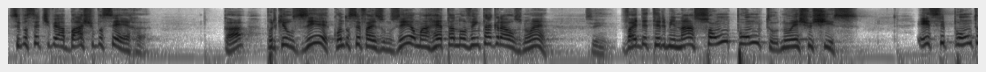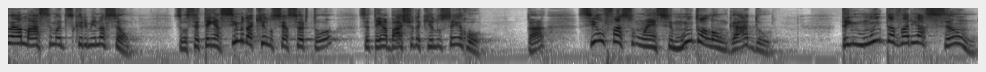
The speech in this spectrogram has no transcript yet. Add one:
Se você tiver abaixo, você erra. Tá? Porque o Z, quando você faz um Z, é uma reta a 90 graus, não é? Sim. vai determinar só um ponto no eixo X. Esse ponto é a máxima discriminação. Se você tem acima daquilo, você acertou. Se tem abaixo daquilo, você errou. Tá? Se eu faço um S muito alongado, tem muita variação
